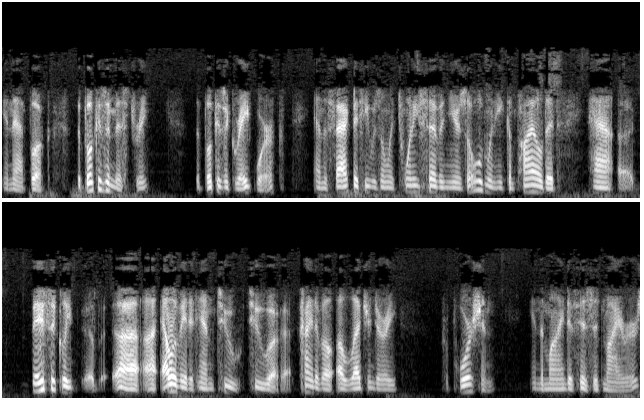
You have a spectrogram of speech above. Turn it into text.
in that book. The book is a mystery. The book is a great work. and the fact that he was only 27 years old when he compiled it ha- uh, basically uh, uh, elevated him to to a, kind of a, a legendary proportion in the mind of his admirers.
